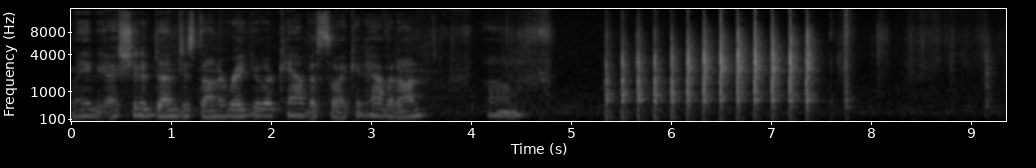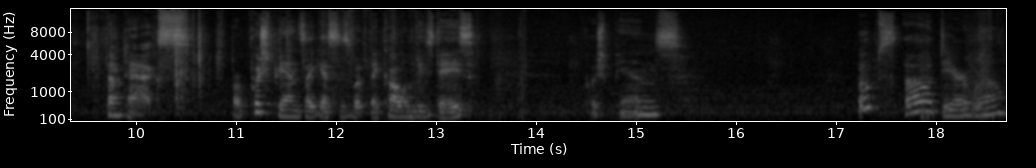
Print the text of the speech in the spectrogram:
maybe I should have done just on a regular canvas so I could have it on um, thumbtacks or push pins I guess is what they call them these days push pins. Oops, oh dear, well,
